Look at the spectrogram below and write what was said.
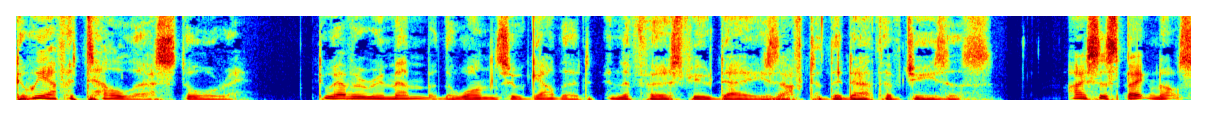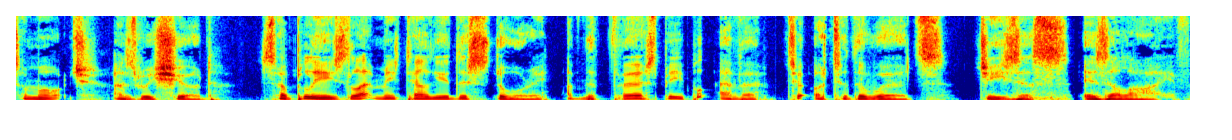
Do we ever tell their story? Do we ever remember the ones who gathered in the first few days after the death of Jesus? I suspect not so much as we should. So please let me tell you the story of the first people ever to utter the words, Jesus is alive.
